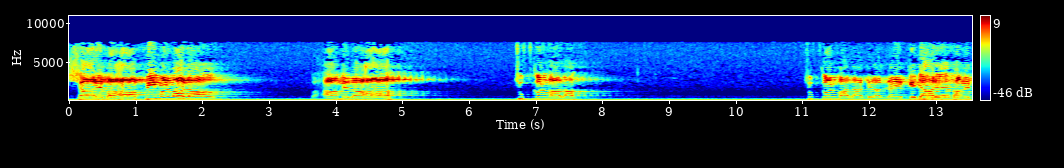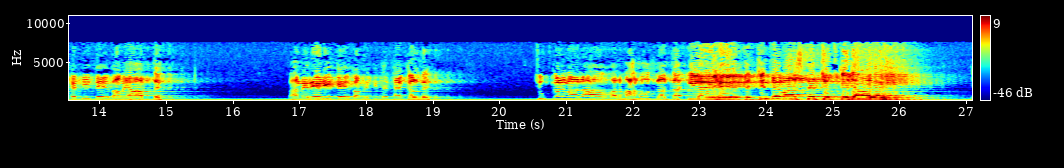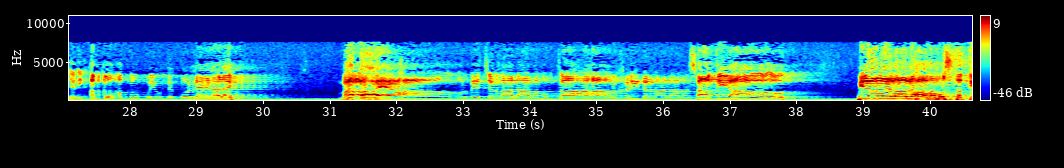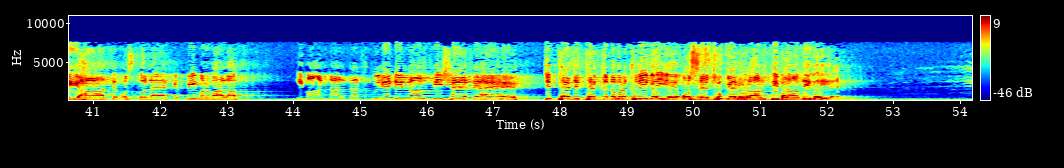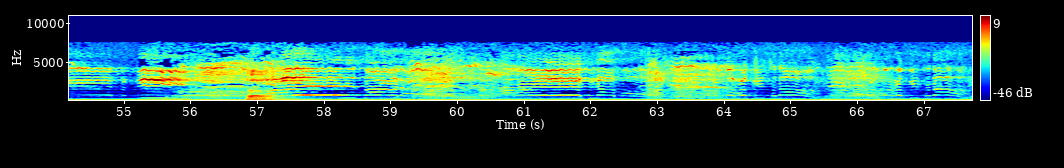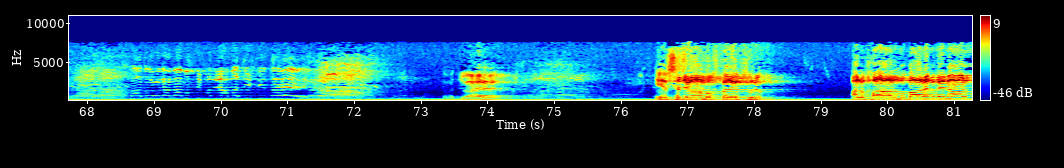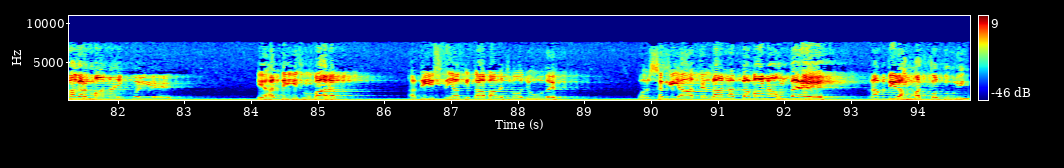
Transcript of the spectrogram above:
شارے بہا پیو والا بہا ملا چکن والا۔ چکن والا جڑا لے کے جا رہا ہے بھاوے گی تے بھاوے آپ تے بھاوے ریڑی دے بھاوے کسی سائیکل دے چکن والا ول محمود لاتا جندے واسطے چک کے جا رہے یعنی اگوں اگوں کوئی اندر کو لین والا اور بیچن والا و مکتا اور خریدن والا و ساقی پلاو والا و مستقی اس کو لے کے پیمن والا ایمان نال دس کوئی ایڈی لانتی شہ ہے جتھے جتھے قدم رکھنی گئی ہے، اسے جھکے نو لانتی بنا دی گئی ہے۔ ہاں۔ یہ سجنا مختلف الفاظ مبارک دے نال، مگر مانا ایک ہی ہے یہ حدیث مبارک، حدیث دیا کتاباں موجود ہے۔ اور سنگیا لانت کا مانا ہوں رب دی رحمت تو دوری۔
